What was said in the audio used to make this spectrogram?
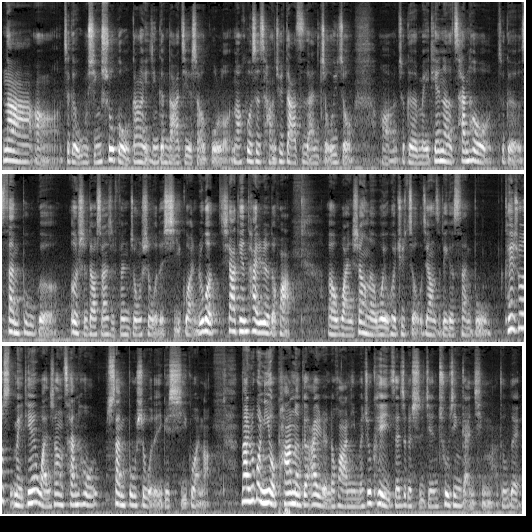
那啊、这个五行蔬果我刚刚已经跟大家介绍过了。那或是常去大自然走一走啊，这个每天呢餐后这个散步个二十到三十分钟是我的习惯。如果夏天太热的话，呃晚上呢，我也会去走这样子的一个散步，可以说是每天晚上餐后散步是我的一个习惯了。那如果你有 partner 跟爱人的话，你们就可以在这个时间促进感情嘛，对不对？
